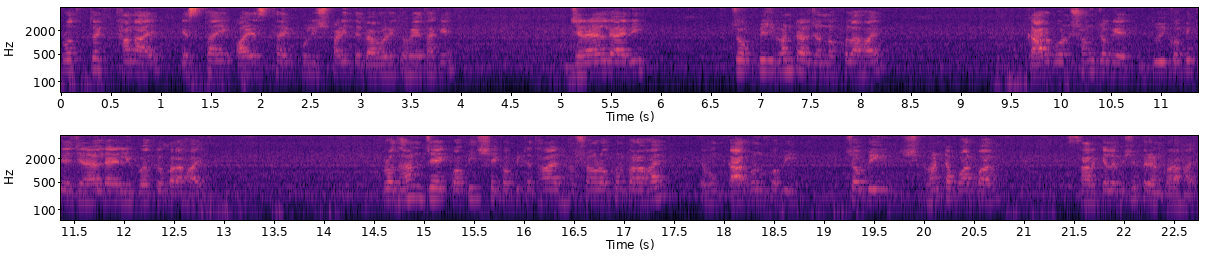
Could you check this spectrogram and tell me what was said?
প্রত্যেক থানায় স্থায়ী, অস্থায়ী পুলিশ ফাঁড়িতে ব্যবহৃত হয়ে থাকে। জেনারেল ডায়েরি চব্বিশ ঘণ্টার জন্য খোলা হয়। কার্বন সংযোগে দুই কপিতে জেনারেল ডায়েরি লিপিবদ্ধ করা হয়। প্রধান যে কপি, সেই কপিটা থানায় সংরক্ষণ করা হয় এবং কার্বন কপি চব্বিশ ঘণ্টা পর পর সার্কেল অফিসে প্রেরণ করা হয়।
